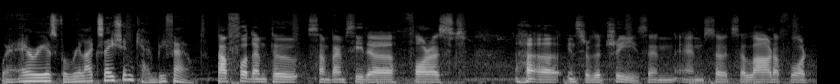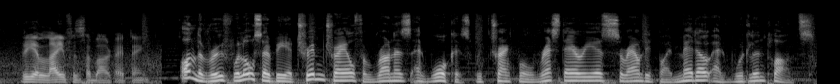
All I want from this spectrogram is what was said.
where areas for relaxation can be found. Tough for them to sometimes see the forest uh, instead of the trees, and, and so it's a lot of what real life is about, I think. On the roof will also be a trim trail for runners and walkers with tranquil rest areas surrounded by meadow and woodland plants.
